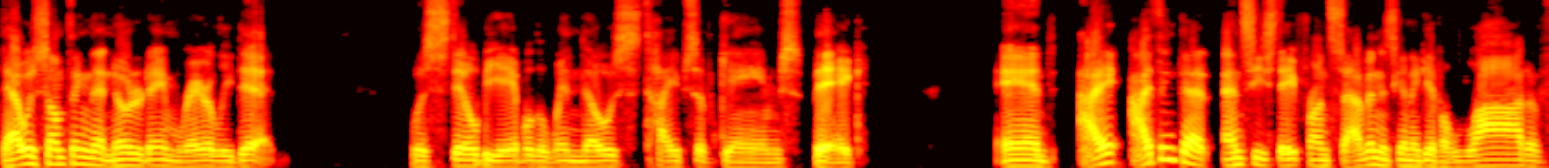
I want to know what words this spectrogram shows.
That was something that Notre Dame rarely did. Was still be able to win those types of games big. And I I think that NC State front seven is going to give a lot of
